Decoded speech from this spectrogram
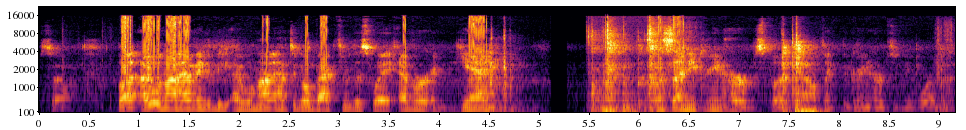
So, but I will not have to be. I will not have to go back through this way ever again. Unless I need green herbs, but I don't think the green herbs would be worth it.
